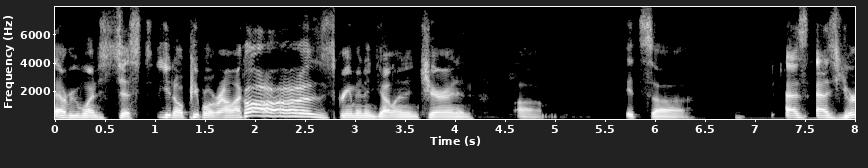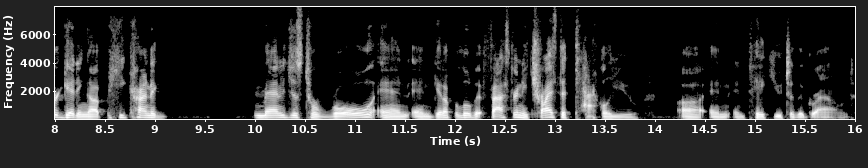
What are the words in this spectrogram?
everyone's just, you know, people around like, oh, screaming and yelling and cheering. And um, it's, uh, as, as you're getting up, he kind of manages to roll and, and get up a little bit faster. And he tries to tackle you uh, and, and take you to the ground,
